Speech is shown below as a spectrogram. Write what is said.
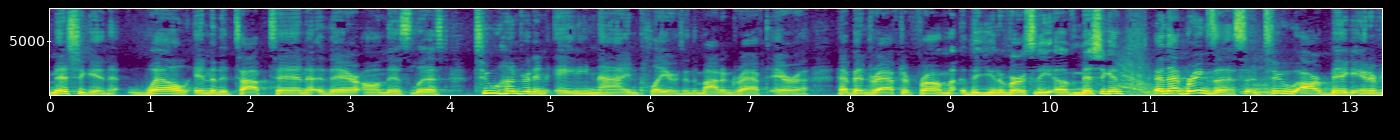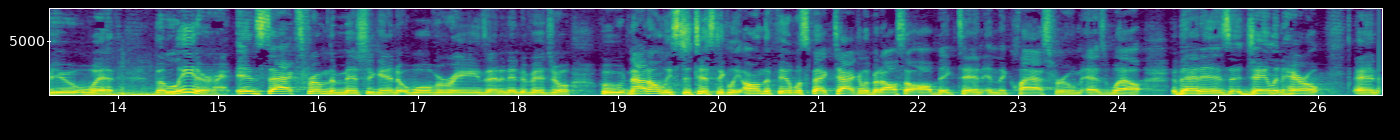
Michigan, well into the top 10 there on this list. 289 players in the modern draft era have been drafted from the University of Michigan. And that brings us to our big interview with the leader in sacks from the Michigan Wolverines and an individual who not only statistically on the field was spectacular, but also all Big Ten in the classroom as well. That is Jaylen Harrell. And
